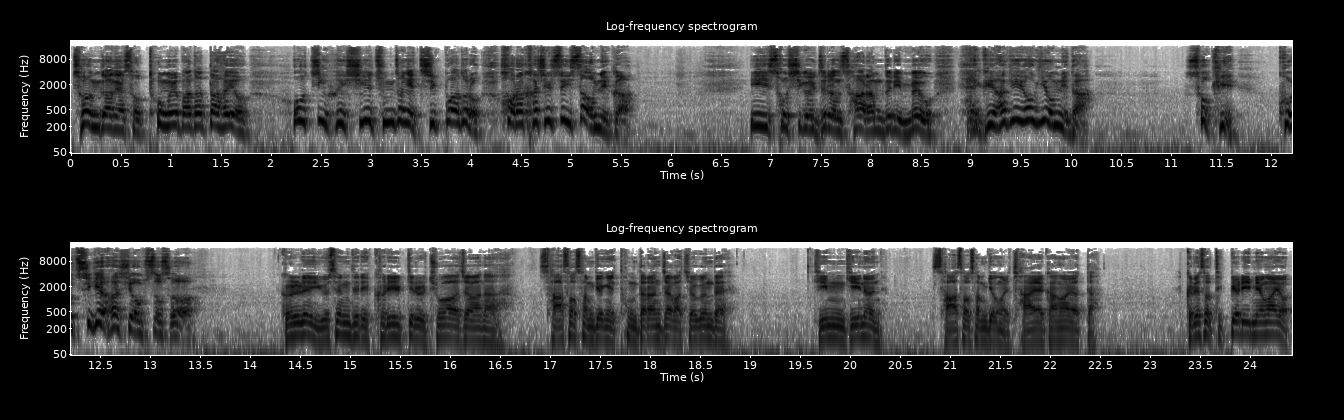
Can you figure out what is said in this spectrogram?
전강에서 통을 받았다 하여 어찌 회시의 중장에 직부하도록 허락하실 수 있사옵니까? 이 소식을 들은 사람들이 매우 해괴하게 여기옵니다. 속히 고치게 하시옵소서. 근래 유생들이 글 읽기를 좋아하지 않아 사서삼경에 통달한 자가 적은데 김기는 사서삼경을 잘 강하였다. 그래서 특별히 명하여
